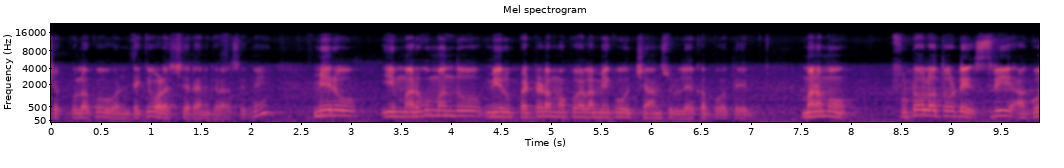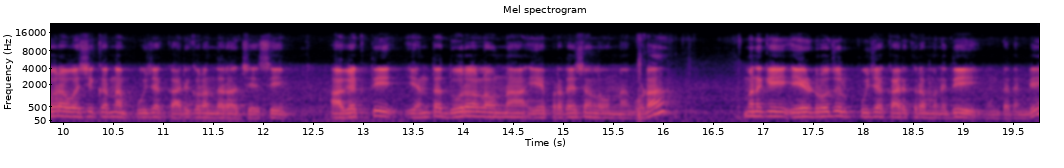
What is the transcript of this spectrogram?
చెప్పులకు ఒంటికి వాళ్ళ శరీరానికి రాసేది మీరు ఈ మరుగుమందు మీరు పెట్టడం ఒకవేళ మీకు ఛాన్సులు లేకపోతే మనము ఫోటోలతోటి శ్రీ అఘోర వశీకరణ పూజ కార్యక్రమం ద్వారా చేసి ఆ వ్యక్తి ఎంత దూరంలో ఉన్నా ఏ ప్రదేశంలో ఉన్నా కూడా మనకి ఏడు రోజులు పూజ కార్యక్రమం అనేది ఉంటుందండి.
